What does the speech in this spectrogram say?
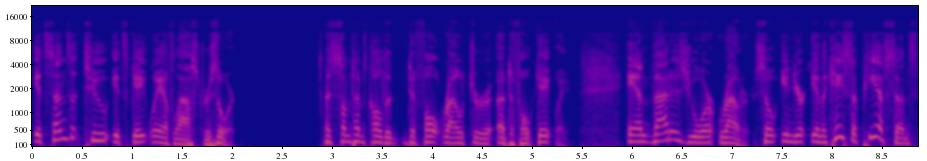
It sends it to its gateway of last resort. It's sometimes called a default route or a default gateway, and that is your router. So in your in the case of pfSense,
